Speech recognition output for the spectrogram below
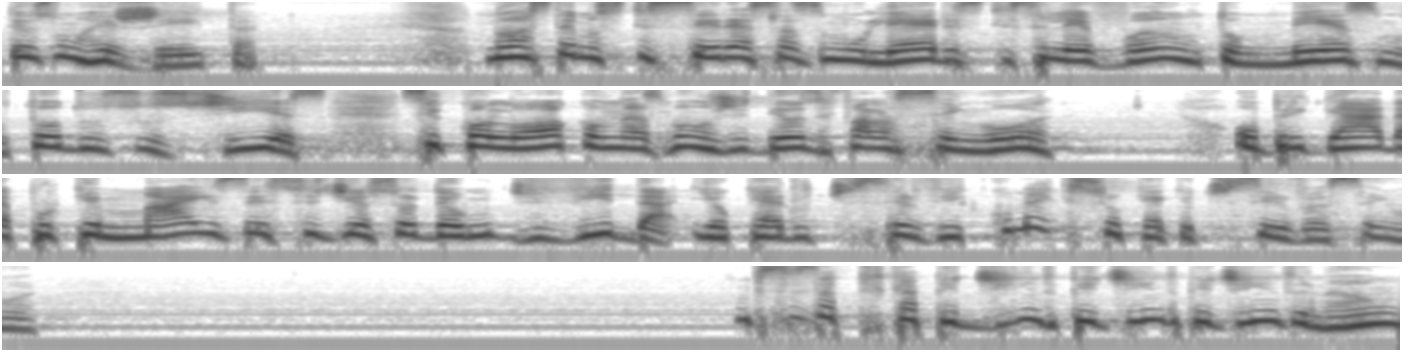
Deus não rejeita. Nós temos que ser essas mulheres que se levantam mesmo todos os dias, se colocam nas mãos de Deus e falam: Senhor, obrigada, porque mais esse dia o Senhor deu de vida e eu quero te servir. Como é que o Senhor quer que eu te sirva, Senhor? Não precisa ficar pedindo, pedindo, pedindo, não.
